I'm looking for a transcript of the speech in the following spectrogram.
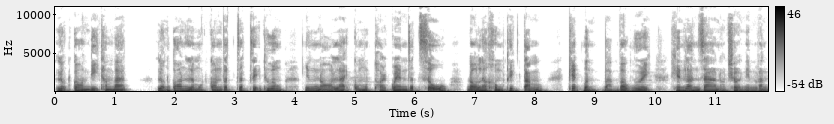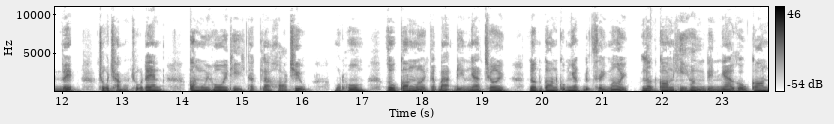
Lợn con đi thăm bạn Lợn con là một con vật rất dễ thương, nhưng nó lại có một thói quen rất xấu, đó là không thích tắm. Kết bẩn bám vào người, khiến làn da nó trở nên vằn vện, chỗ trắng chỗ đen, còn mùi hôi thì thật là khó chịu. Một hôm, gấu con mời các bạn đến nhà chơi, lợn con cũng nhận được giấy mời. Lợn con hí hửng đến nhà gấu con,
